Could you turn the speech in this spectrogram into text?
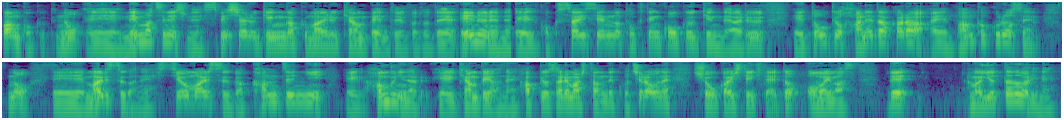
バンコクの、えー、年末年始のね、スペシャル減額マイルキャンペーンということで、ANA ね、えー、国際線の特典航空券である、えー、東京羽田から、えー、バンコク路線の、えー、マイル数がね、必要マイル数が完全に、えー、半分になる、えー、キャンペーンはね、発表されましたんで、こちらをね、紹介していきたいと思います。で、まあ、言った通りね、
